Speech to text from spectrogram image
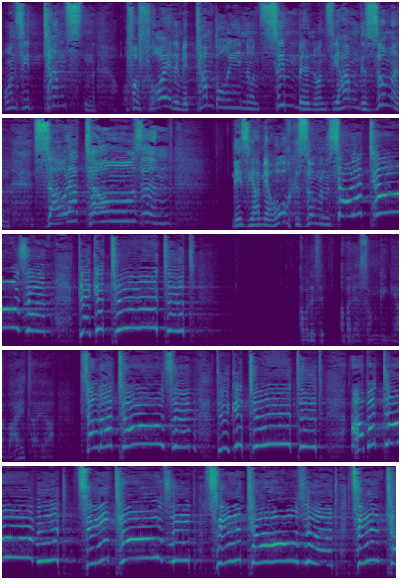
und sie tanzten vor Freude mit Tambourinen und Zimbeln und sie haben gesungen, Saul hat tausend. Nee, sie haben ja hochgesungen, Saul hat tausend der getötet. Aber der, aber der Song ging ja weiter, ja. Saul hat Tausende getötet, aber David zehntausend, zehntausend, zehntausend.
